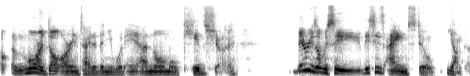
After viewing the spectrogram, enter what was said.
uh, more adult orientated than you would a normal kids show. There is obviously this is aimed still younger.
